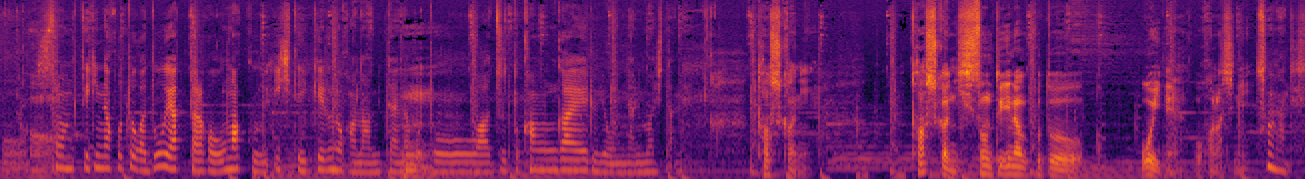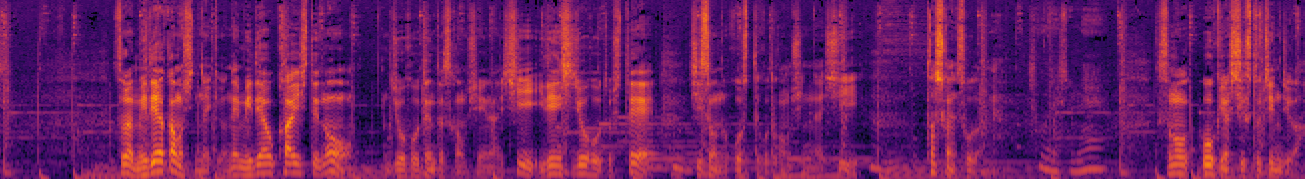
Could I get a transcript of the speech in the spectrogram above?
こう子孫的なことがどうやったらこううまく生きていけるのかなみたいなことはずっと考えるようになりましたね。確かに。確かに子孫的なこと多いねお話に。そうなんです。それはメディアかもしれないけどねメディアを介しての情報伝達かもしれないし遺伝子情報として子孫を残すってことかもしれないしうん。確かにそうだね。そうですね。その大きなシフトチェンジが。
